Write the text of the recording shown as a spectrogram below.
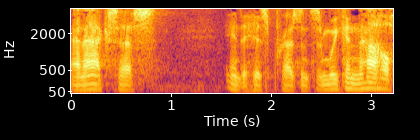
and access into his presence. And we can now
